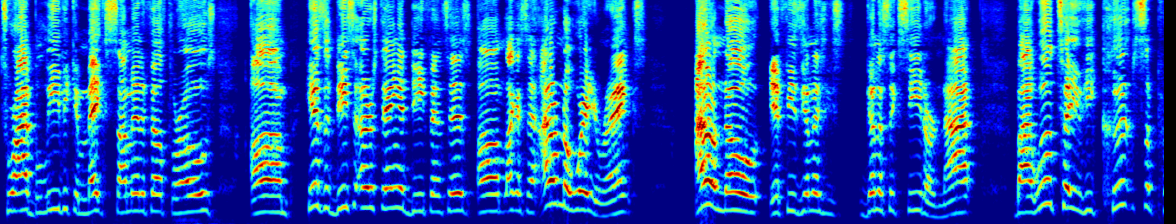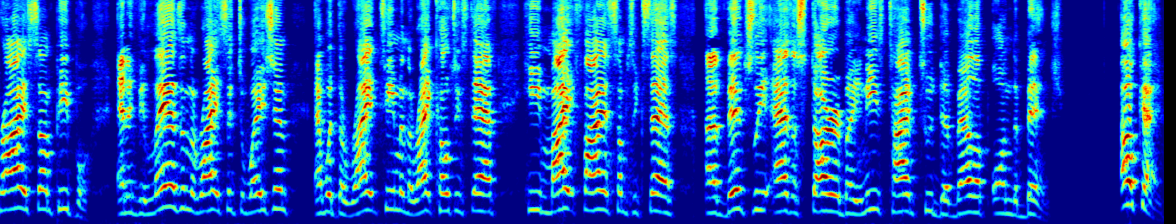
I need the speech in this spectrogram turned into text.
to where I believe he can make some NFL throws. Um, he has a decent understanding of defenses. Um, like I said, I don't know where he ranks. I don't know if he's gonna, gonna succeed or not. But I will tell you, he could surprise some people. And if he lands in the right situation and with the right team and the right coaching staff, he might find some success eventually as a starter, but he needs time to develop on the bench. Okay.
